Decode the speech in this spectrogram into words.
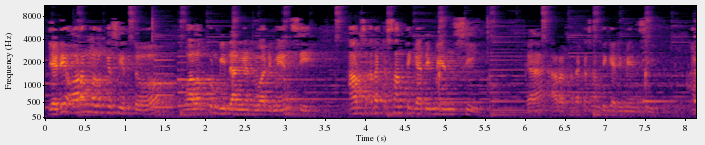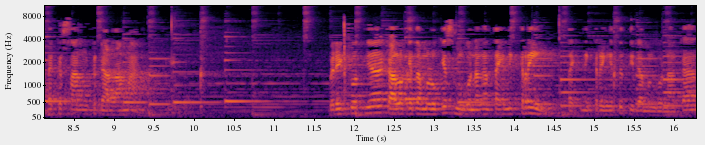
Jadi orang melukis itu, walaupun bidangnya dua dimensi, harus ada kesan tiga dimensi, ya harus ada kesan tiga dimensi, ada kesan kedalaman. Berikutnya kalau kita melukis menggunakan teknik kering, teknik kering itu tidak menggunakan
